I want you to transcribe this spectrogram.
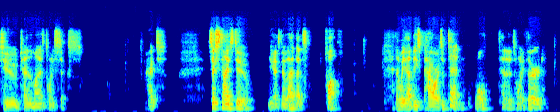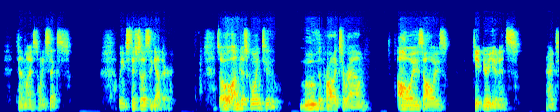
To 10 to the minus 26. Right? 6 times 2. You guys know that? That's 12. And we have these powers of 10. Well, 10 to the 23rd, 10 to the minus 26. We can stitch those together. So I'm just going to move the products around. Always, always keep your units. Right?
